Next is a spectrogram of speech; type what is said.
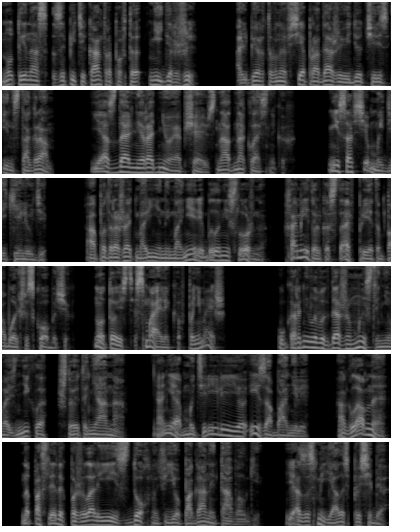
Ну ты нас за пятикантропов-то не держи. Альбертовна все продажи ведет через Инстаграм. Я с дальней роднёй общаюсь на одноклассниках. Не совсем мы дикие люди. А подражать Марининой манере было несложно. Хами только ставь при этом побольше скобочек. Ну, то есть смайликов, понимаешь? У Корниловых даже мысли не возникло, что это не она. Они обматерили ее и забанили. А главное, напоследок пожелали ей сдохнуть в ее поганой таволге. Я засмеялась про себя,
